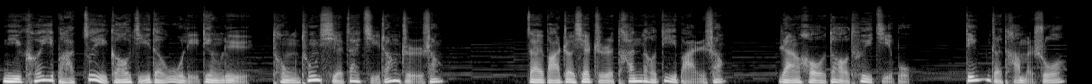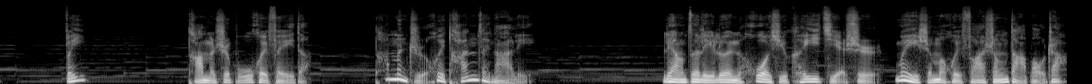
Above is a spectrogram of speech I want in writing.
你可以把最高级的物理定律统统写在几张纸上，再把这些纸摊到地板上，然后倒退几步，盯着它们说，飞。”他们是不会飞的，他们只会瘫在那里。量子理论或许可以解释为什么会发生大爆炸，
